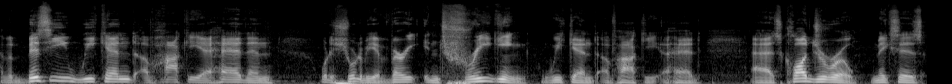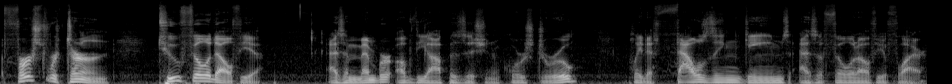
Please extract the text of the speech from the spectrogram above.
have a busy weekend of hockey ahead and what is sure to be a very intriguing weekend of hockey ahead as Claude Giroux makes his first return to Philadelphia as a member of the opposition. Of course, Giroux played a thousand games as a Philadelphia Flyer.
